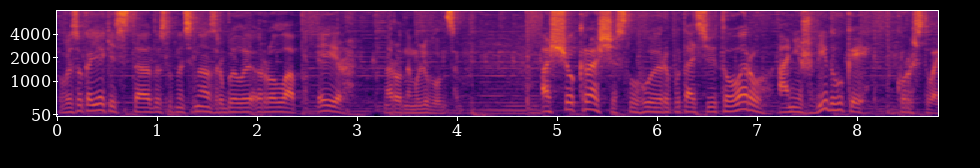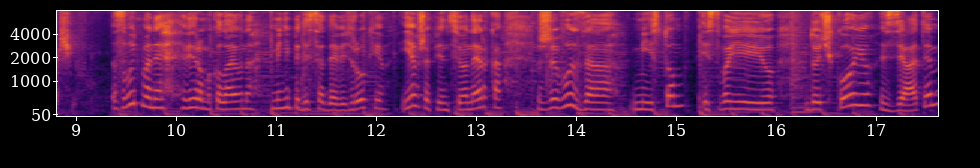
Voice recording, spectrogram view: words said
Висока якість та доступна ціна зробили Rollab Air народним улюбленцем. А що краще слугує репутацію товару, аніж відгуки користувачів? Звуть мене Віра Миколаївна, мені 59 років. Я вже пенсіонерка. Живу за містом із своєю дочкою, зятем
